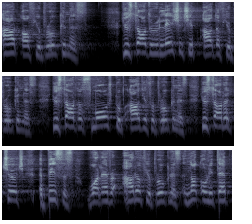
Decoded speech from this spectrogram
out of your brokenness. You start a relationship out of your brokenness. You start a small group out of your brokenness. You start a church, a business, whatever, out of your brokenness. And not only that,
